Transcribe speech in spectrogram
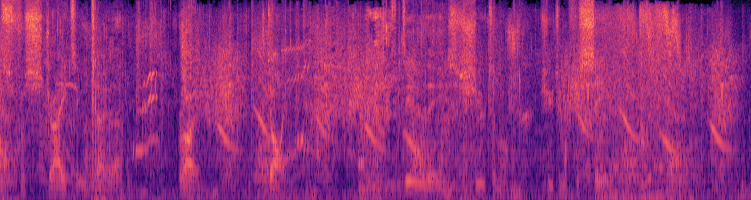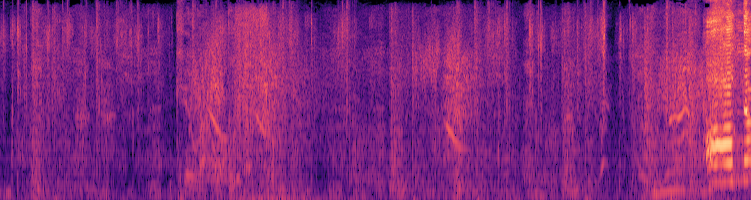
It's frustrating, I'll tell you that. Right. Die. Deal with these. Shoot them off. Shoot them off the sea. Kill that one. Oh no!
